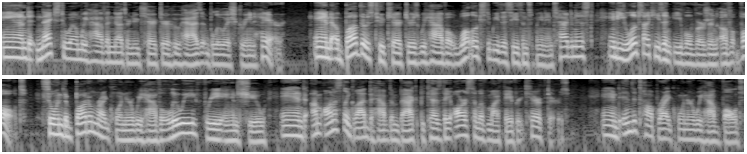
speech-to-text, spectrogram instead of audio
And next to him, we have another new character who has bluish green hair. And above those two characters, we have what looks to be the season's main antagonist, and he looks like he's an evil version of Valt. So in the bottom right corner, we have Lui, Free, and Shu, and I'm honestly glad to have them back because they are some of my favorite characters. And in the top right corner, we have Valt,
